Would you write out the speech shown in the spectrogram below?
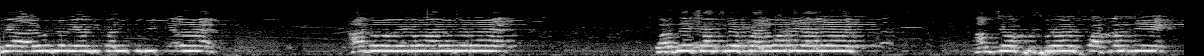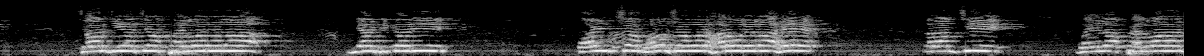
जे आयोजन या ठिकाणी तुम्ही केलंय आगळं वेगळं आयोजन आहे परदेशातले पैलवानही आलेत आमच्या पृथ्वीराज पाटलांनी जॉर्जियाच्या पैलवानाला या ठिकाणी पॉइंटच्या भरोशावर हरवलेलं आहे. तर आमची महिला पहलवान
